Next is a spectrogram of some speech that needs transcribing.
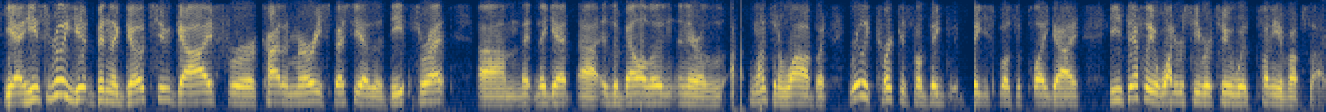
Yeah, he's really been the go-to guy for Kyler Murray, especially as a deep threat. Um, they, they get uh, Isabella in there once in a while, but really Kirk is a big, big explosive play guy. He's definitely a wide receiver too, with plenty of upside.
